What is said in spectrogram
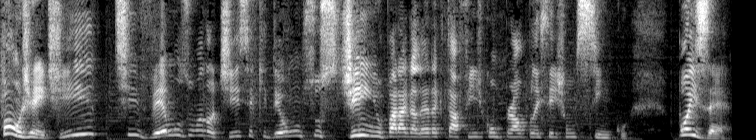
Bom, gente, e tivemos uma notícia que deu um sustinho para a galera que tá afim de comprar o PlayStation 5. Pois é,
